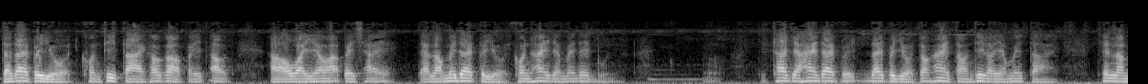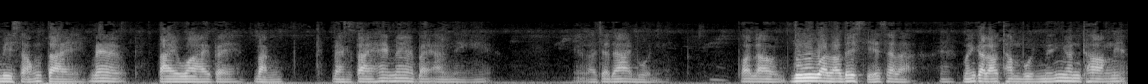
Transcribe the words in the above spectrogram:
แต่ได้ประโยชน์ คนที่ตายเขาก็ไปเอาเอาอวัยวะไปใช้ แต่เราไม่ได้ประโยชน์ คนให้จะไม่ได้บุญ ถ้าจะให้ได้ได้ประโยชน์ต้องให้ตอนที่เรายังไม่ตาย เช่นเรามีสองตายแม่ตายวายไปแบ่ง แบ่งตายให้แม่ไปอันอย่างนี้เราจะได้บุญ เพราะเรารู้ว่าเราได้เสียสละเหมือนกับเราทำบุญเหมือนเงินทองเนี่ย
